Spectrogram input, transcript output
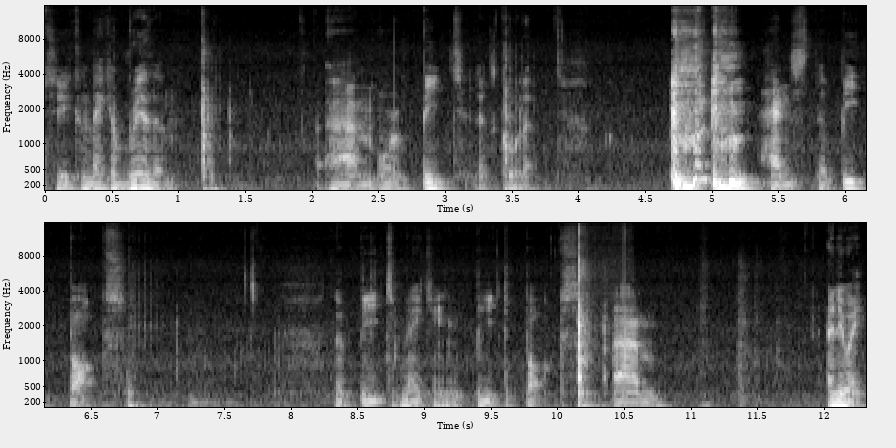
so you can make a rhythm um, or a beat, let's call it. Hence the beat box, the beat making beat box. Um, anyway,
